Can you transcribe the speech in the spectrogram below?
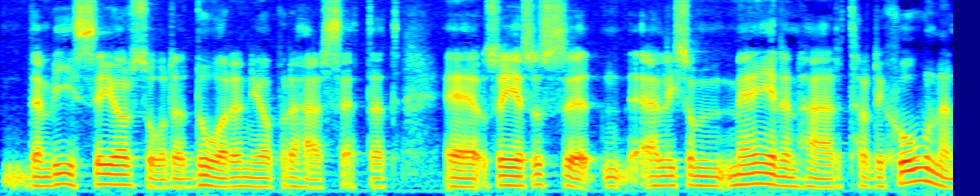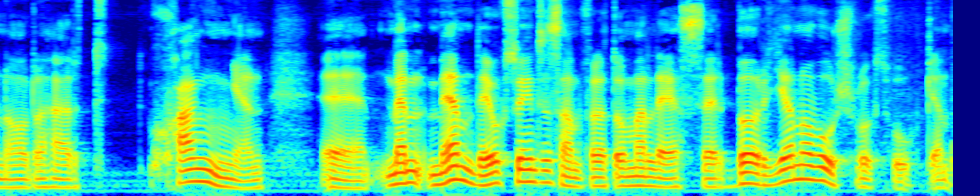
den vise gör så, dåren gör på det här sättet. Eh, så Jesus eh, är liksom med i den här traditionen av den här genren Eh, men, men det är också intressant för att om man läser början av Ordspråksboken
